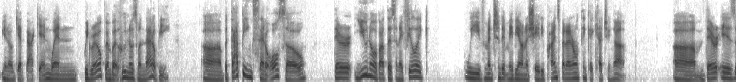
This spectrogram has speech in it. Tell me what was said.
you know, get back in when we reopen, but who knows when that'll be. Uh, but that being said, also there, you know about this, and I feel like we've mentioned it maybe on a Shady Pines, but I don't think I'm catching up. Um, there is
